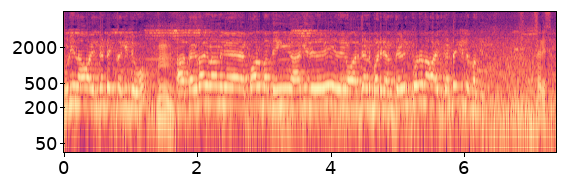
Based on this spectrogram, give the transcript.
ಗುಡಿ ನಾವು ಐದು ಗಂಟೆಗೆ ತೆಗಿತೀವಿ. ಆ ತೆಗೆದಾಗ ನನಗೆ ಕಾಲ್ ಬಂತು. ಹಿಂಗೆ ಹಿಂಗೆ ಆಗಿದೆ ನೀವು ಅರ್ಜೆಂಟ್ ಬರ್ರಿ ಅಂತ ಹೇಳಿ ಕೂಡ ನಾವು ಐದು ಗಂಟೆಗೆ ಇಲ್ಲಿ ಬಂದಿದ್ವಿ. ಸರಿ ಸರ್.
